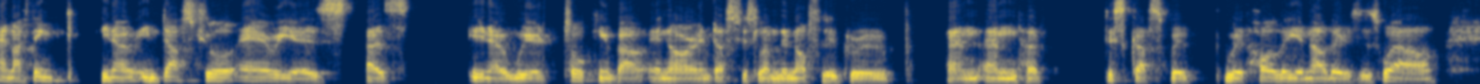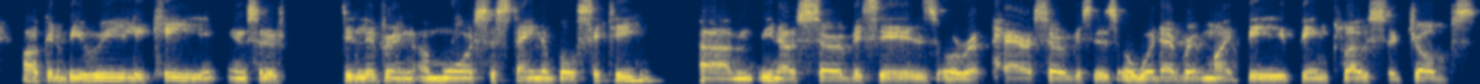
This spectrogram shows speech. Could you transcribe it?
And I think you know industrial areas, as you know, we're talking about in our Industrious London Officer Group, and and have discussed with with Holly and others as well, are going to be really key in sort of delivering a more sustainable city um, you know, services or repair services or whatever it might be, being closer, jobs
